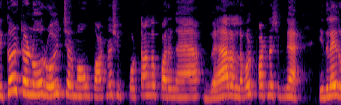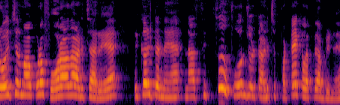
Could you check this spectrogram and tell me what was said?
ரிகல்டனும் ரோஹித் சர்மாவும் பார்ட்னர்ஷிப் போட்டாங்க பாருங்க. வேற லெவல் பார்ட்னர்ஷிப்ங்க இதில் ரோஹித் சர்மா கூட ஃபோராக தான் அடிச்சாரு. ரிகல்டனு நான் சிக்ஸு ஃபோர்னு சொல்லிட்டு அடித்து பட்டைய கலப்பு அப்படின்னு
